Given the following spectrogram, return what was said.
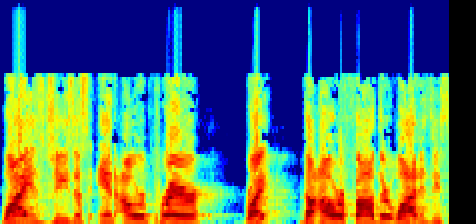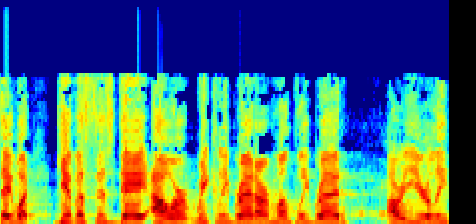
Why is Jesus in our prayer, right? The Our Father, why does He say what? Give us this day our weekly bread, our monthly bread, our yearly.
